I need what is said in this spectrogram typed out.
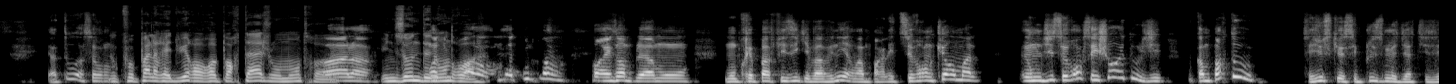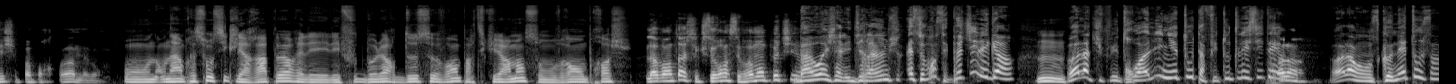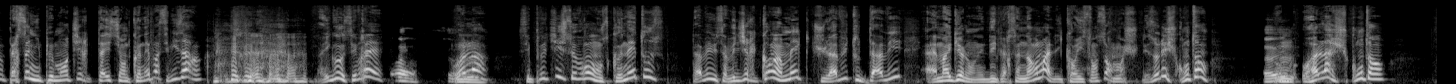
Il y a tout à Sevran. Donc faut pas le réduire au reportage où on montre euh, Voilà. une zone de non-droit. temps, moi, tout le temps. Par exemple, à mon, mon prépa physique, il va venir, il va me parler de Sevran que en mal. Et on me dit Sevran, c'est chaud et tout. Je dis, comme partout. C'est juste que c'est plus médiatisé, je sais pas pourquoi, mais bon. on, on a l'impression aussi que les rappeurs et les, les footballeurs de Sevran particulièrement sont vraiment proches. L'avantage, c'est que Sevran, c'est vraiment petit. hein. Bah ouais, j'allais dire la même chose. Eh, Sevran, c'est petit, les gars. Hmm. Voilà, tu fais trois lignes et tout, t'as fait toutes les cités. hein. Voilà. On se connaît tous. Hein. Personne, il peut mentir. T'as vu, si on te connaît pas, c'est bizarre. Hein. bah, Hugo, c'est vrai. Ouais. Voilà, c'est petit, Sevran, on se connaît tous. T'as vu, ça veut dire que quand un mec, tu l'as vu toute ta vie, eh, ma gueule, on est des personnes normales. Et quand il s'en sort, moi, je suis désolé, je suis content. Ah oui. Mm. Voilà, je suis content.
